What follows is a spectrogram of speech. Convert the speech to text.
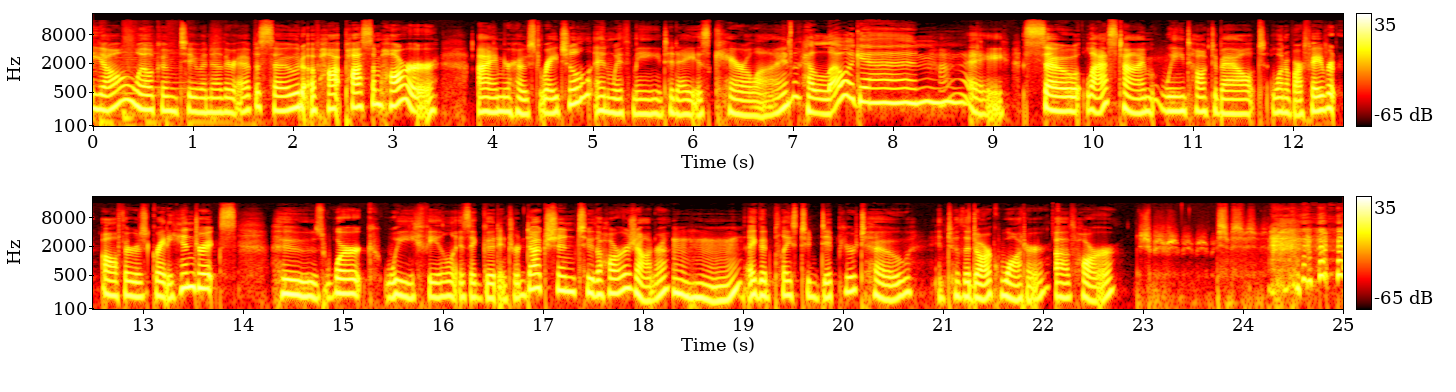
Hey, y'all, welcome to another episode of Hot Possum Horror. I'm your host, Rachel, and with me today is Caroline. Hello again. Hi. So, last time we talked about one of our favorite authors, Grady Hendrix, whose work we feel is a good introduction to the horror genre, mm-hmm. a good place to dip your toe into the dark water of horror.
